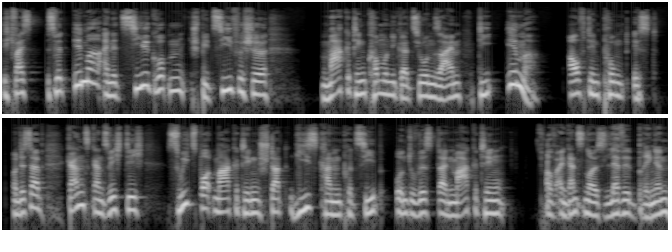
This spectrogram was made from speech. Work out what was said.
ich weiß, es wird immer eine zielgruppenspezifische Marketing-Kommunikation sein, die immer auf den Punkt ist. Und deshalb ganz, ganz wichtig, Sweet Spot Marketing statt Gießkannenprinzip und du wirst dein Marketing auf ein ganz neues Level bringen.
